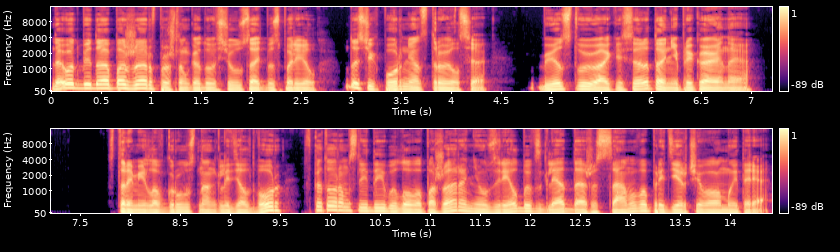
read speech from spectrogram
да вот беда, пожар в прошлом году всю усадьбу спалил, до сих пор не отстроился. Бедствую, аки сирота неприкаянная». Стромилов грустно оглядел двор, в котором следы былого пожара не узрел бы взгляд даже самого придирчивого мытаря.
